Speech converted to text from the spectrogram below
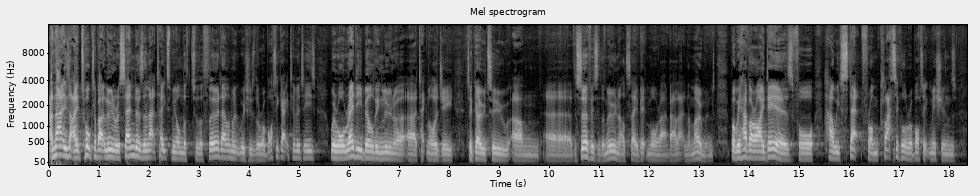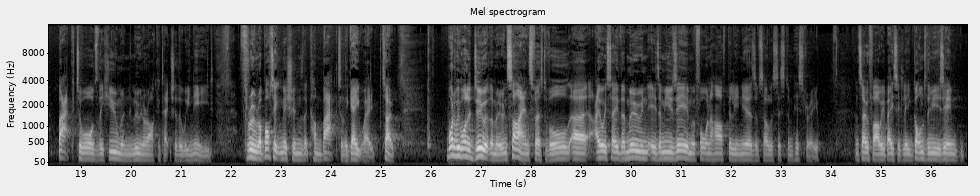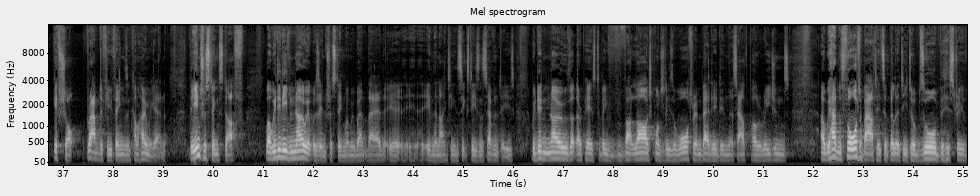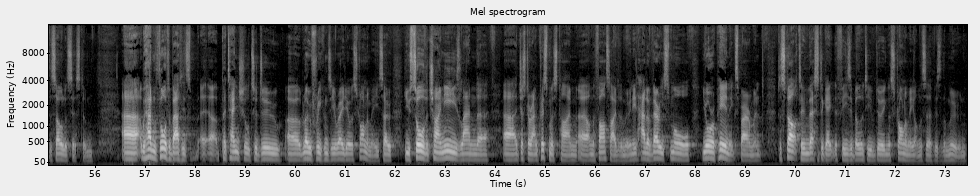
and that is, I talked about lunar ascenders, and that takes me on the, to the third element, which is the robotic activities. We're already building lunar uh, technology to go to um, uh, the surface of the moon. I'll say a bit more about that in a moment. But we have our ideas for how we step from classical robotic missions back towards the human lunar architecture that we need through robotic missions that come back to the gateway. So, what do we want to do at the moon? Science, first of all. Uh, I always say the moon is a museum of four and a half billion years of solar system history. And so far, we've basically gone to the museum gift shop, grabbed a few things, and come home again. The interesting stuff, well, we didn't even know it was interesting when we went there in the 1960s and 70s. We didn't know that there appears to be large quantities of water embedded in the south polar regions. Uh, we hadn't thought about its ability to absorb the history of the solar system. Uh, we hadn't thought about its uh, potential to do uh, low frequency radio astronomy. So you saw the Chinese lander uh, just around Christmas time uh, on the far side of the moon. It had a very small European experiment to start to investigate the feasibility of doing astronomy on the surface of the moon.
